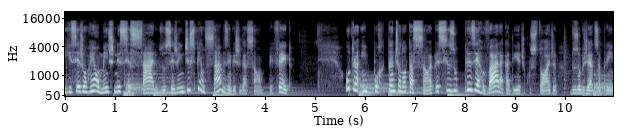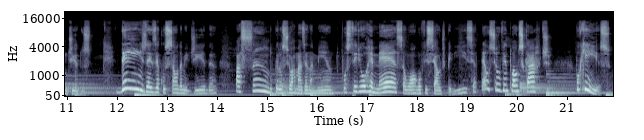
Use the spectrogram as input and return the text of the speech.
e que sejam realmente necessários, ou seja, indispensáveis à investigação. Perfeito? Outra importante anotação: é preciso preservar a cadeia de custódia dos objetos apreendidos, desde a execução da medida, passando pelo seu armazenamento, posterior remessa ao órgão oficial de perícia, até o seu eventual descarte. Por que isso?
